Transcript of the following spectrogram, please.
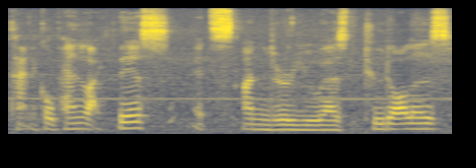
technical pen like this, it's under US $2.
